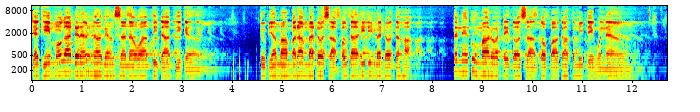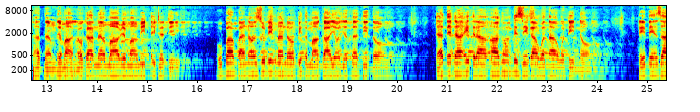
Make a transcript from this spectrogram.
တခိမောဃတရဏဂံသနဝတိတာတိကံသူဗျမပရမတ္တောသဗုဒ္ဓဣတိမတ္တောတဟတနေကုမာရောတိတ်သောသံသောပါကသမိတေဝနံသတံဗျမလောကနံမာဗျမမိတိဋ္ဌတိဥပပန္နောသုတိမန္တောပိတမကာယောယတတိတောတတေတာဣတရာအာဂုံပစ္စေကဝတဝတိနောတေတင်္ဇာ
